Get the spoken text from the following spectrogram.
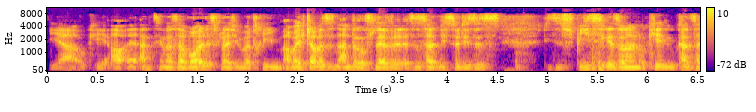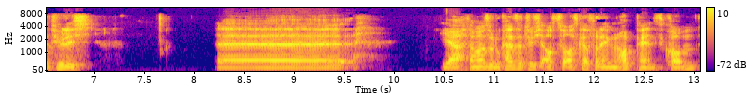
Ja, okay, äh, anziehen, was er wollt, ist vielleicht übertrieben, aber ich glaube, es ist ein anderes Level. Es ist halt nicht so dieses, dieses Spießige, sondern okay, du kannst natürlich äh, ja, sag mal so, du kannst natürlich auch zu Oscar-Verleihung in Hotpants kommen.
